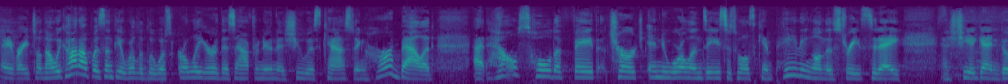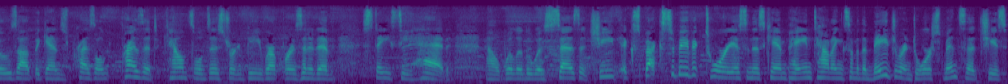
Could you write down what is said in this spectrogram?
Hey, Rachel. Now, we caught up with Cynthia Willard Lewis earlier this afternoon as she was casting her ballot at Household of Faith Church in New Orleans East, as well as campaigning on the streets today. As she again goes up against present Council District B Representative Stacy Head. Now, Willard Lewis says that she expects to be victorious in this campaign, touting some of the major endorsements that she's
